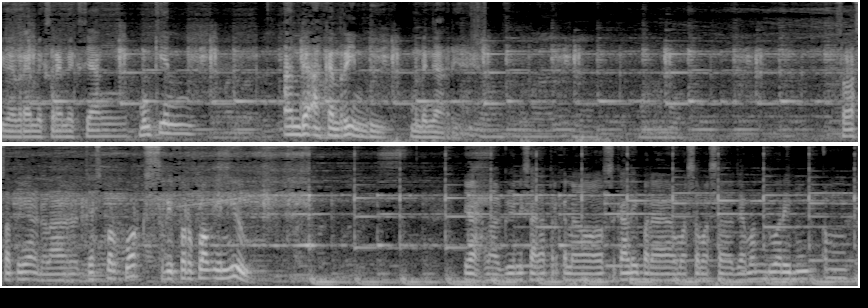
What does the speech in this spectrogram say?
dengan remix-remix yang mungkin Anda akan rindu mendengarnya. Salah satunya adalah Jasper Quarks River Flow in You. Ya, lagu ini sangat terkenal sekali pada masa-masa zaman 2004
